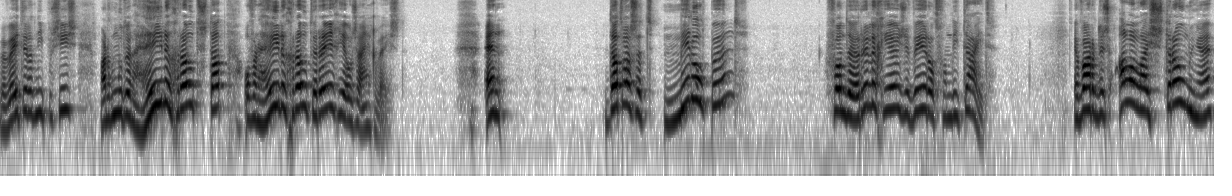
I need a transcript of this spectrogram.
We weten dat niet precies, maar het moet een hele grote stad of een hele grote regio zijn geweest. En dat was het middelpunt van de religieuze wereld van die tijd. Er waren dus allerlei stromingen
